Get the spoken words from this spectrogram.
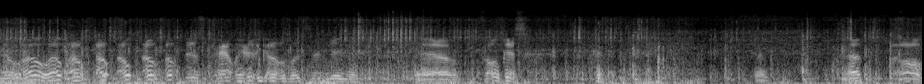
No, oh, oh, oh, oh, oh, there's a trail, here it goes, let's do this. Uh, focus. Up, oh,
